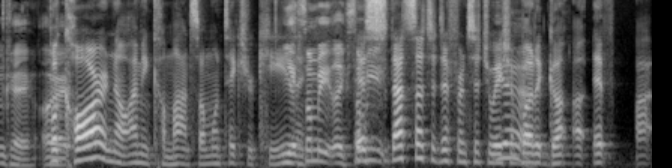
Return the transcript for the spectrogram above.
Okay, but right. car, no. I mean, come on, someone takes your keys. yeah, and- somebody like somebody. that's such a different situation. Yeah. But a gun, uh, if I,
